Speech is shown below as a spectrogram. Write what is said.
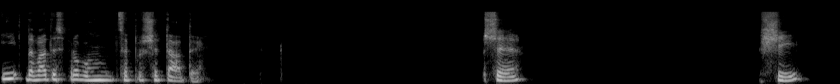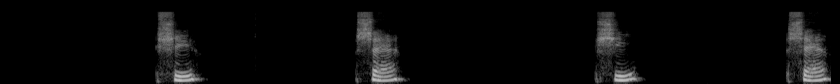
І давайте спробуємо це прочитати. Ше, ши, ши, ше, ші, ше,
